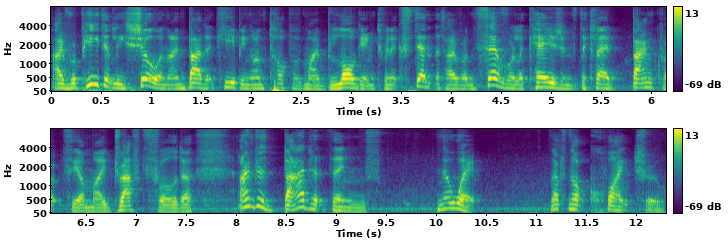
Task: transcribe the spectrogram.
I've repeatedly shown I'm bad at keeping on top of my blogging to an extent that I've on several occasions declared bankruptcy on my drafts folder. I'm just bad at things. No, wait. That's not quite true.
